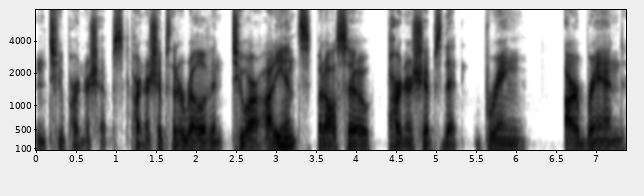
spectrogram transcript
into partnerships, partnerships that are relevant to our audience, but also partnerships that bring our brand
